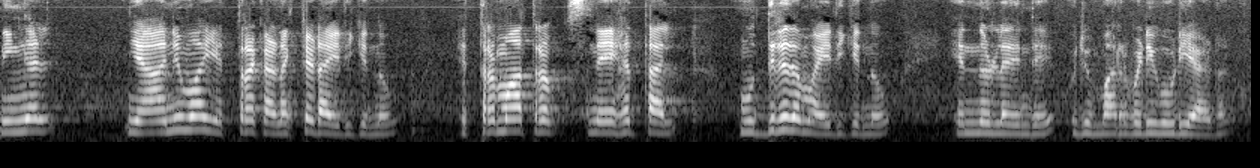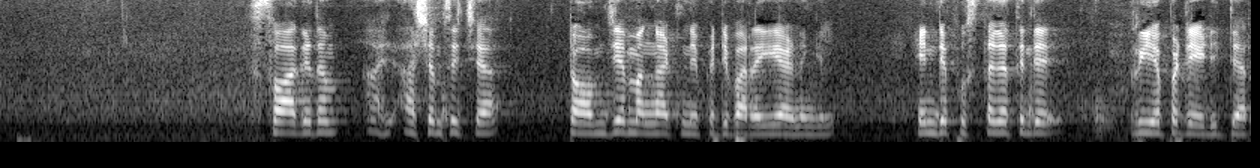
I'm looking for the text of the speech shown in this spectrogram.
നിങ്ങൾ ഞാനുമായി എത്ര കണക്റ്റഡ് ആയിരിക്കുന്നു എത്രമാത്രം സ്നേഹത്താൽ മുദ്രിതമായിരിക്കുന്നു എന്നുള്ളതിന്റെ ഒരു മറുപടി കൂടിയാണ്. സ്വാഗതം ആശംസിച്ച ടോം ജെ മങ്ങാട്ടിനെ പറ്റി പറയുകയാണെങ്കിൽ എന്റെ പുസ്തകത്തിന്റെ പ്രിയപ്പെട്ട എഡിറ്റർ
